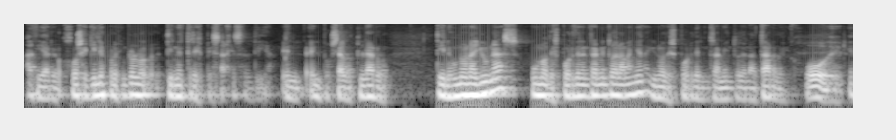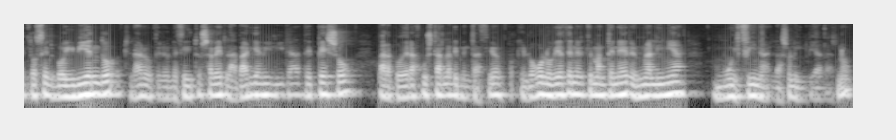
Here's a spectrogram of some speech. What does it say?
A diario. José Quiles, por ejemplo, lo, tiene tres pesajes al día. El, el, boxeador, claro. Tiene uno en ayunas, uno después del entrenamiento de la mañana y uno después del entrenamiento de la tarde. Joder. Entonces voy viendo, claro, pero necesito saber la variabilidad de peso para poder ajustar la alimentación, porque luego lo voy a tener que mantener en una línea muy fina en las Olimpiadas, ¿no?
